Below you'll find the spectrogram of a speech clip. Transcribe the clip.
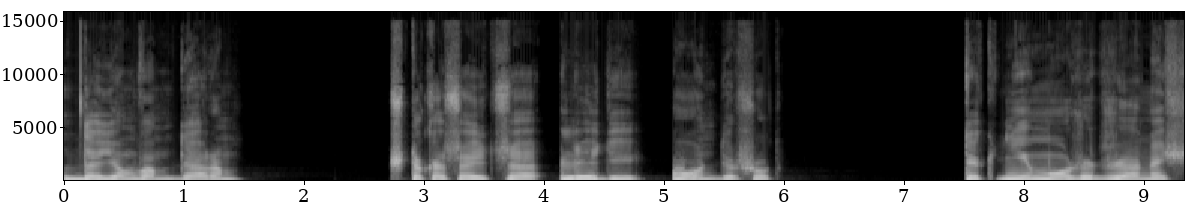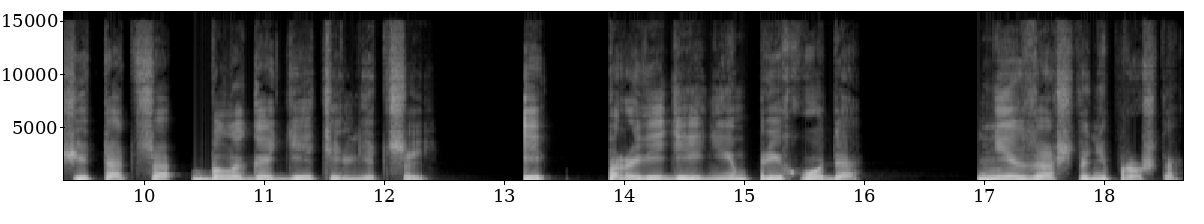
даем вам даром. Что касается леди Вондершут, так не может же она считаться благодетельницей проведением прихода ни за что не просто.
